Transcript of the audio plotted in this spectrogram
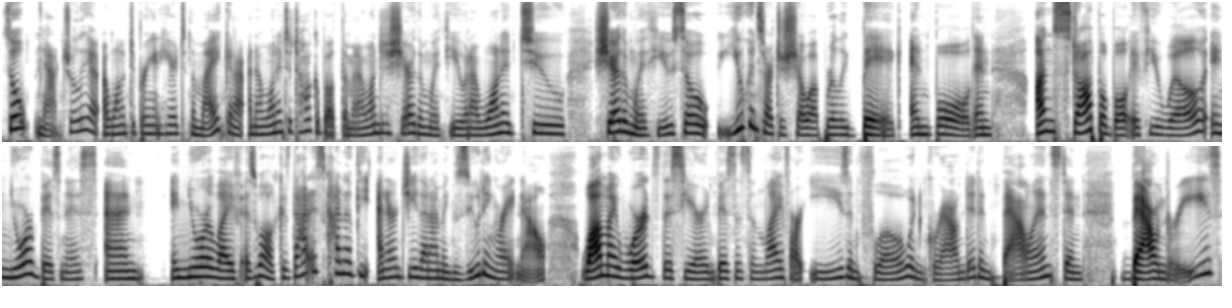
So naturally, I, I wanted to bring it here to the mic and I, and I wanted to talk about them and I wanted to share them with you and I wanted to share them with you so you can start to show up really big and bold and unstoppable, if you will, in your business and in your life as well, because that is kind of the energy that I'm exuding right now. While my words this year in business and life are ease and flow and grounded and balanced and boundaries,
